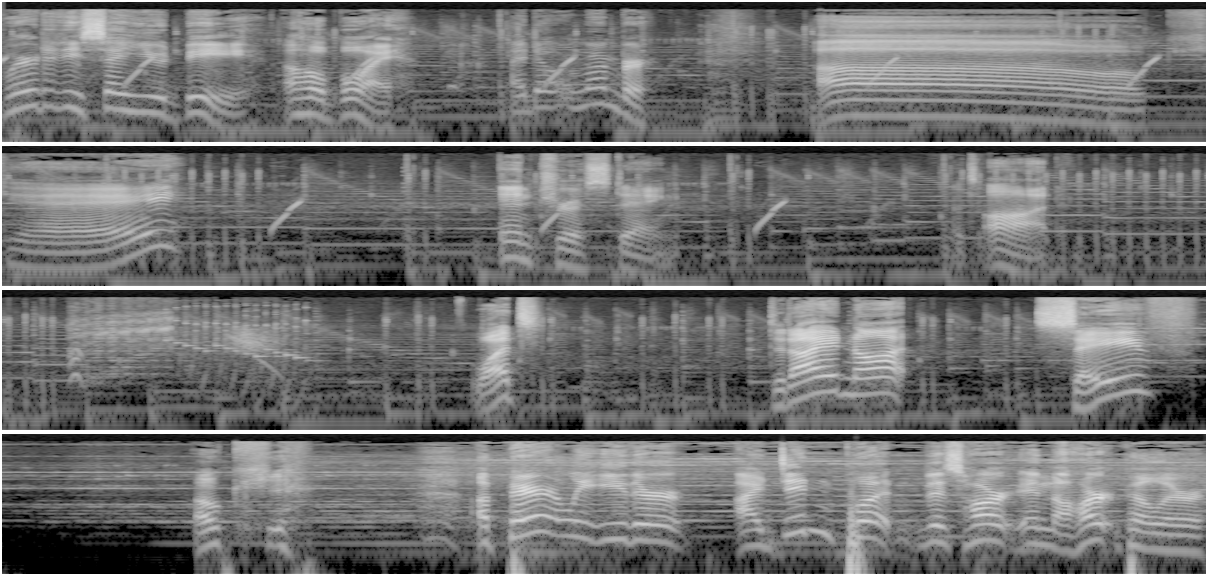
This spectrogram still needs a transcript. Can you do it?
Where did he say he would be? Oh boy. I don't remember. Uh, okay. Interesting. That's odd. What? Did I not save? Okay. Apparently either I didn't put this heart in the heart pillar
